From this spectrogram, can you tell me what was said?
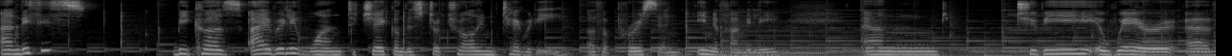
And this is because I really want to check on the structural integrity of a person in a family and to be aware of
